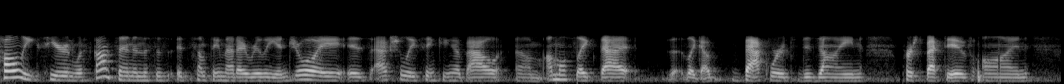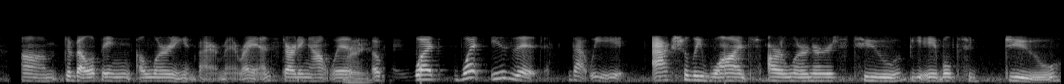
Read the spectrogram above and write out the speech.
colleagues here in Wisconsin, and this is it's something that I really enjoy. Is actually thinking about um, almost like that, like a backwards design perspective on um, developing a learning environment, right? And starting out with, right. okay, what what is it that we actually want our learners to be able to do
